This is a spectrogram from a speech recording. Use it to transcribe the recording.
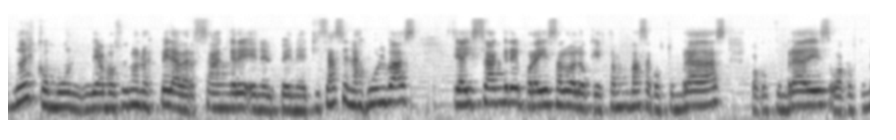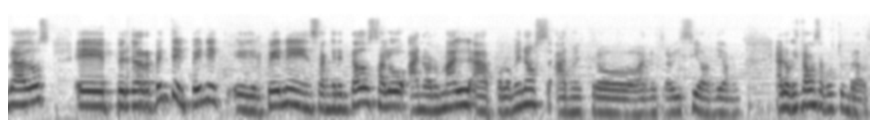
no es común, digamos, uno no espera ver sangre en el pene. Quizás en las vulvas, si hay sangre, por ahí es algo a lo que estamos más acostumbradas, o o acostumbrados, eh, pero de repente el pene, eh, el pene ensangrentado es algo anormal, a, por lo menos a, nuestro, a nuestra visión, digamos, a lo que estamos acostumbrados.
